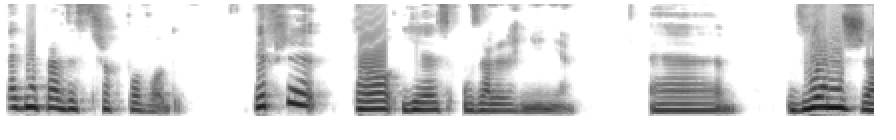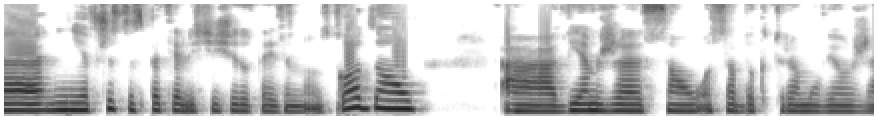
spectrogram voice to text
Tak naprawdę z trzech powodów. Pierwszy to jest uzależnienie. E, wiem, że nie wszyscy specjaliści się tutaj ze mną zgodzą, a wiem, że są osoby, które mówią, że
